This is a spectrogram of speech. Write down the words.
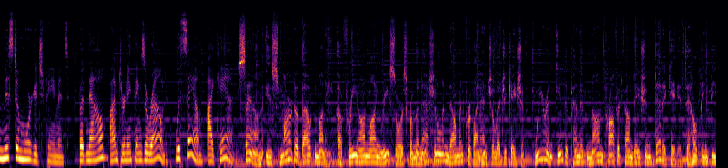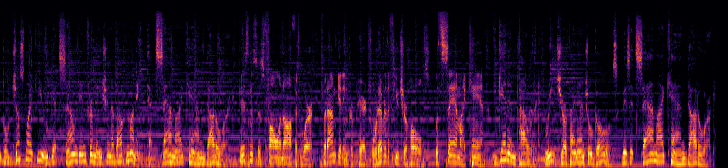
I missed a mortgage payment, but now I'm turning things around. With Sam, I can. Sam is Smart About Money, a free online resource from the National Endowment for Financial Education. We're an independent nonprofit foundation dedicated to helping people just like you get sound information about money at samican.org. Business has fallen off at work, but I'm getting prepared for whatever the future holds. With Sam, I can. Get empowered. Reach your financial goals. Visit samican.org.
